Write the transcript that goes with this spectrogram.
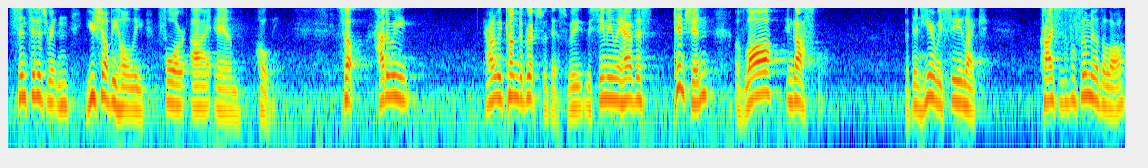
Since it is written, You shall be holy, for I am holy. So, how do we, how do we come to grips with this? We, we seemingly have this tension of law and gospel. But then here we see like Christ is the fulfillment of the law,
